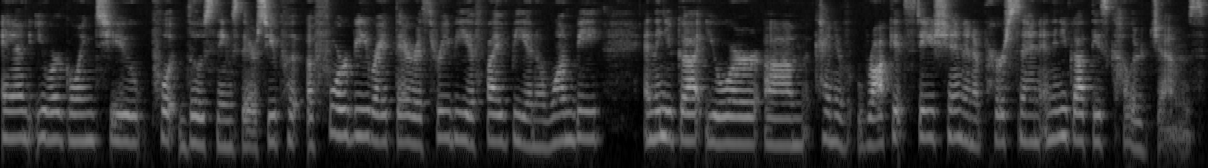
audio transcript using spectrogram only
and you are going to put those things there. So you put a 4B right there, a 3B, a 5B, and a 1B, and then you've got your um, kind of rocket station and a person, and then you've got these colored gems.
